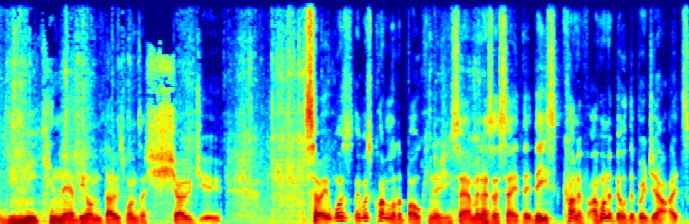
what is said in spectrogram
unique in there beyond those ones I showed you. So it was there was quite a lot of bulking, as you say. I mean, as I say, these kind of I want to build the bridge out. It's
